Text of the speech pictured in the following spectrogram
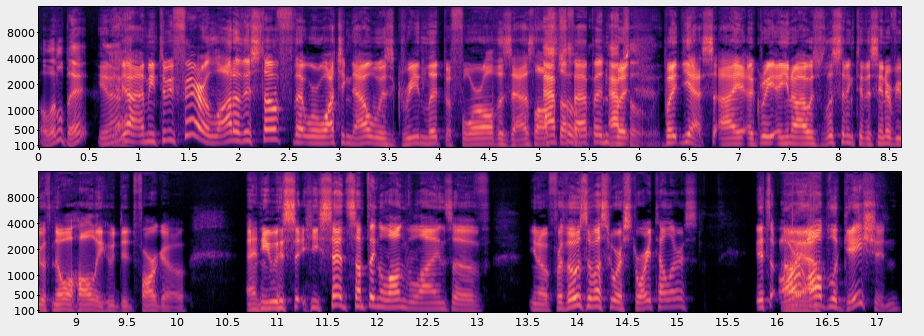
a little bit you know yeah, I mean to be fair, a lot of this stuff that we're watching now was greenlit before all the Zaslav stuff happened. But absolutely But yes, I agree. You know, I was listening to this interview with Noah Hawley, who did Fargo, and he was he said something along the lines of, you know, for those of us who are storytellers, it's Oh, our yeah. obligation.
